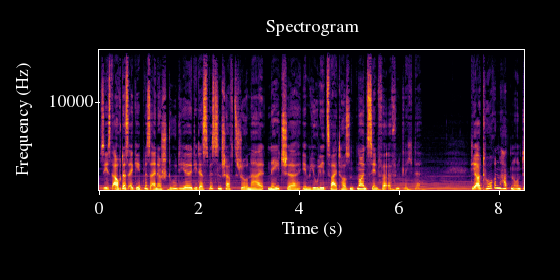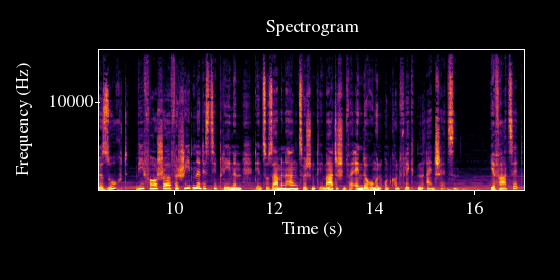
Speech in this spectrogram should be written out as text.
Sie ist auch das Ergebnis einer Studie, die das Wissenschaftsjournal Nature im Juli 2019 veröffentlichte. Die Autoren hatten untersucht, wie Forscher verschiedener Disziplinen den Zusammenhang zwischen klimatischen Veränderungen und Konflikten einschätzen. Ihr Fazit?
